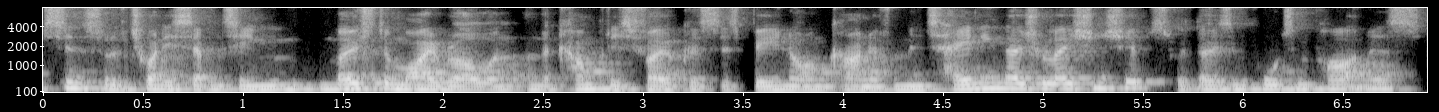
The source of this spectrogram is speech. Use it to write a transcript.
since sort of 2017 most of my role and, and, the company's focus has been on kind of maintaining those relationships with those important partners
